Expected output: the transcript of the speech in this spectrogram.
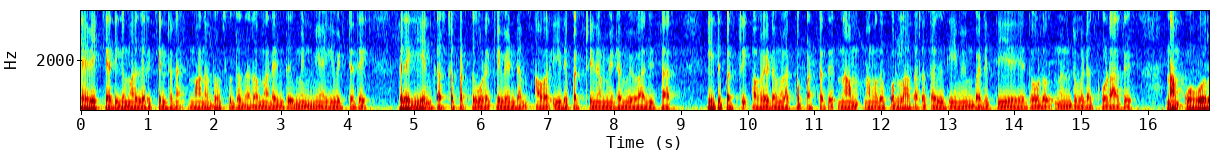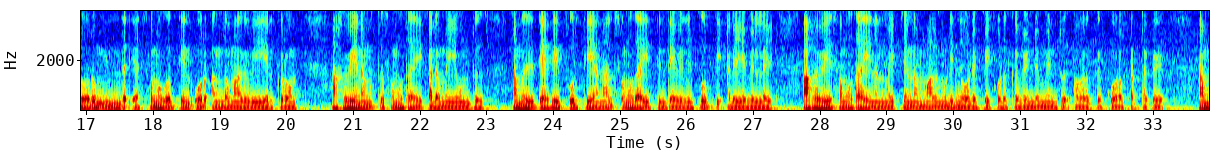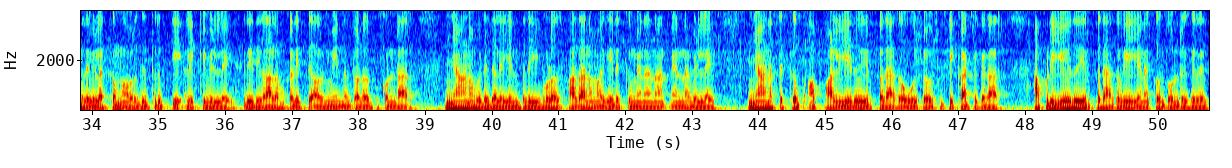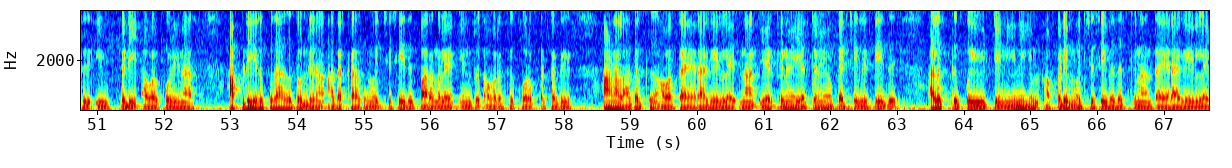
தேவைக்கு அதிகமாக இருக்கின்றன. மனதும் சுதந்திரம் அடைந்து மென்மையாகிவிட்டது. பிறகு ஏன் கஷ்டப்பட்டு உழைக்க வேண்டும்? அவர் இது பற்றி நம்மிடம் விவாதித்தார். இது பற்றி அவரிடம் விளக்கப்பட்டது. நாம் நமது பொருளாதார தகுதியை மேம்படுத்தியதோடு நின்றுவிடக்கூடாது நாம் ஒவ்வொருவரும் இந்த சமூகத்தின் ஒரு அங்கமாகவே இருக்கிறோம். ஆகவே நமக்கு சமுதாய கடமை உண்டு. நமது தேவை பூர்த்தியானால் சமுதாயத்தின் தேவைகள் பூர்த்தி அடையவில்லை. ஆகவே சமுதாய நன்மைக்கு நம்மால் முடிந்த உழைப்பை கொடுக்க வேண்டும் என்று அவருக்கு கூறப்பட்டது. நமது விளக்கம் அவருக்கு திருப்தி அளிக்கவில்லை. சிறிது காலம் கழித்து அவர் மீண்டும் தொடர்பு கொண்டார். ஞான விடுதலை என்பது இவ்வளவு சாதாரணமாக இருக்கும் என நான் எண்ணவில்லை. ஞானத்துக்கு அப்பால் ஏதோ இருப்பதாக ஓஷோ சுட்டி காட்டுகிறார் அப்படி ஏதோ இருப்பதாகவே எனக்கும் தோன்றுகிறது. இப்படி அவர் கூறினார். அப்படி இருப்பதாக தோன்றினால் அதற்காக முயற்சி செய்து பாருங்களேன் என்று அவருக்கு கூறப்பட்டது. ஆனால் அதற்கு அவர் தயாராக இல்லை. நான் ஏற்கனவே எத்தனையோ பயிற்சிகளை செய்து அழுத்து போய்விட்டேன். இனியும் அப்படி முயற்சி செய்வதற்கு நான் தயாராக இல்லை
